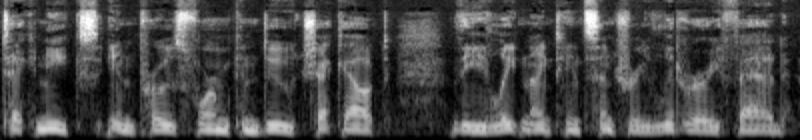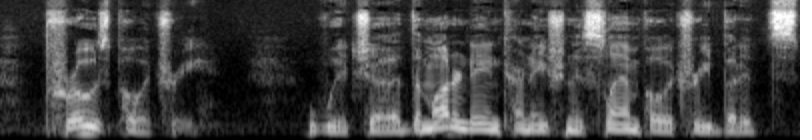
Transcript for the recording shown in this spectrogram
techniques in prose form can do, check out the late 19th century literary fad prose poetry which uh, the modern day incarnation is slam poetry, but it's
